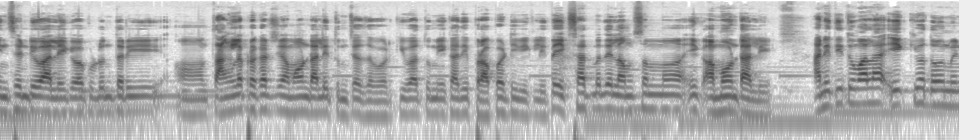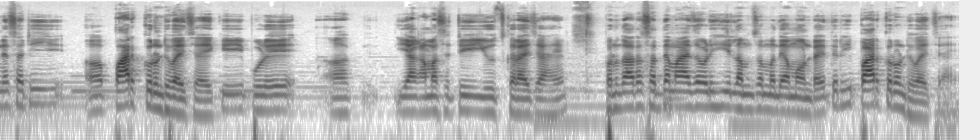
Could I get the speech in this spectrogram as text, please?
इन्सेंटिव्ह आले किंवा कुठून तरी चांगल्या प्रकारची अमाऊंट आली तुमच्याजवळ किंवा तुम्ही एखादी प्रॉपर्टी विकली तर एक साथमध्ये लमसम एक अमाऊंट आली आणि ती तुम्हाला एक किंवा दोन महिन्यासाठी पार्क करून ठेवायची आहे की पुढे या कामासाठी यूज करायचे आहे. परंतु आता सध्या माझ्याजवळ ही लमसममध्ये अमाऊंट आहे तर ही पार्क करून ठेवायची आहे.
